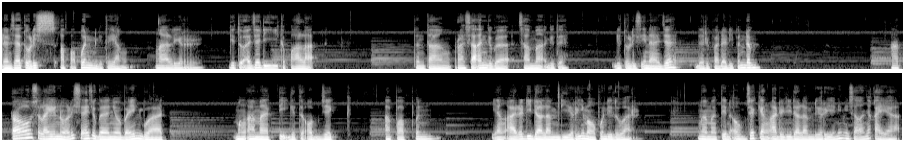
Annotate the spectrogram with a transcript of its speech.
Dan saya tulis apa pun gitu yang ngalir gitu aja di kepala tentang perasaan juga sama gitu ya. Ditulisin aja daripada dipendem. Atau selain nulis saya juga nyobain buat mengamati gitu objek apa pun yang ada di dalam diri maupun di luar. Ngamatin objek yang ada di dalam diri ini misalnya kayak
